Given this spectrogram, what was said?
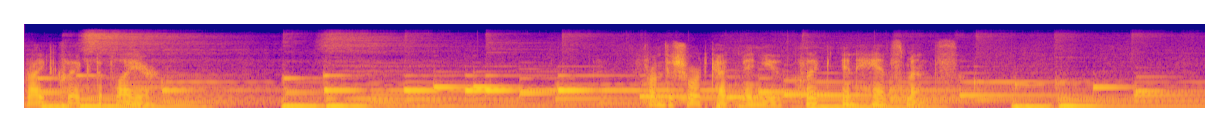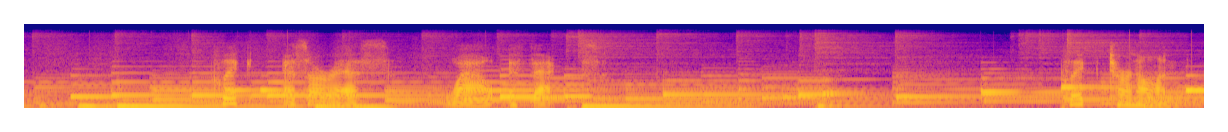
Right-click the player. From the shortcut menu, click Enhancements. Click SRS WOW Effects. Click Turn On.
